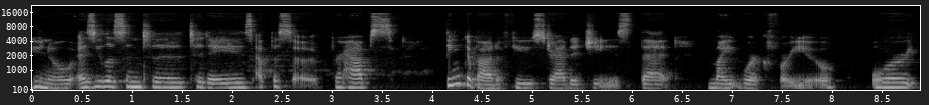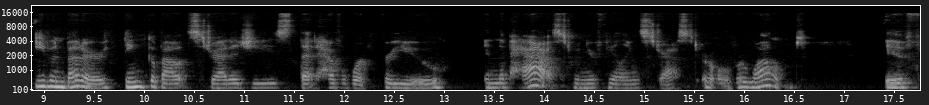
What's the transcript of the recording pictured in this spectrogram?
you know, as you listen to today's episode, perhaps think about a few strategies that might work for you. Or even better, think about strategies that have worked for you in the past when you're feeling stressed or overwhelmed. If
